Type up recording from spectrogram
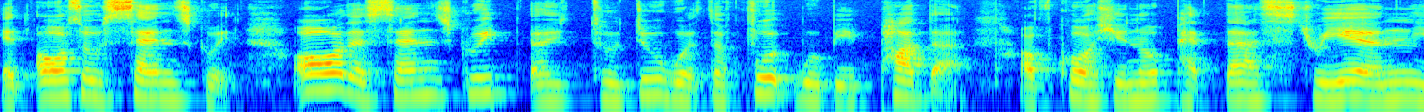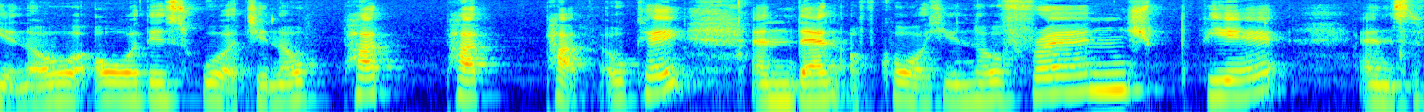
it also Sanskrit. All the Sanskrit uh, to do with the food will be pada. Of course, you know, pedestrian, you know, all these words, you know, pat, pat, part, okay? And then, of course, you know French, Pierre, and,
